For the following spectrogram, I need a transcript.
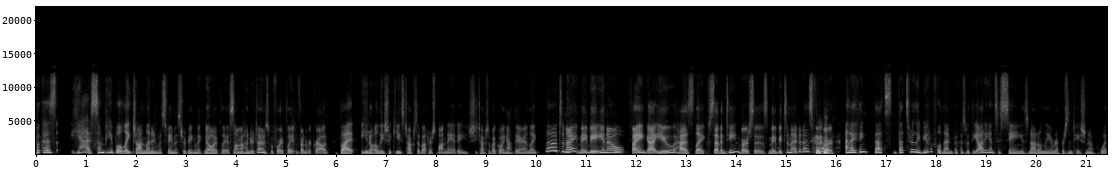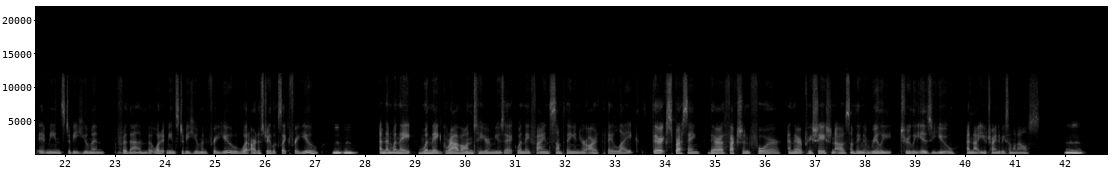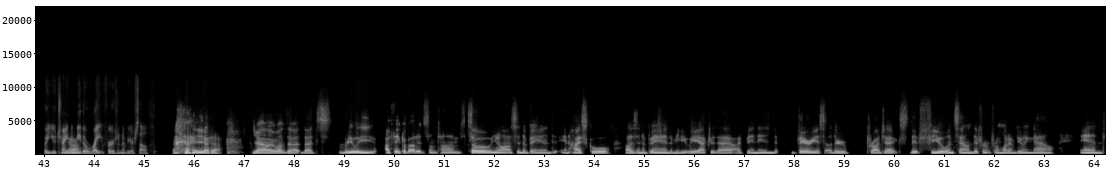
Because yeah, some people like John Lennon was famous for being like, no, I play a song a hundred times before I play it in front of a crowd. But you know, Alicia Keys talks about her spontaneity. She talks about going out there and like, oh, tonight maybe you know, if I ain't got you has like seventeen verses. Maybe tonight it has four. and I think that's that's really beautiful then because what the audience is seeing is not only a representation of what it means to be human for them, but what it means to be human for you. What artistry looks like for you. Mm-hmm and then when they when they grab onto your music when they find something in your art that they like they're expressing their affection for and their appreciation of something that really truly is you and not you trying to be someone else mm. or you trying yeah. to be the right version of yourself yeah yeah yeah i love that that's really i think about it sometimes so you know i was in a band in high school I was in a band immediately after that. I've been in various other projects that feel and sound different from what I'm doing now. And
